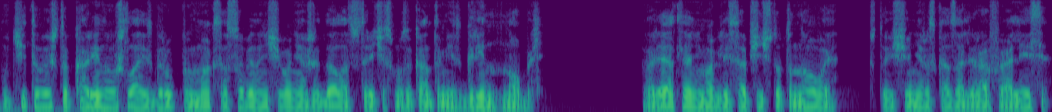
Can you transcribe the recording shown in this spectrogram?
Учитывая, что Карина ушла из группы, Макс особенно ничего не ожидал от встречи с музыкантами из Грин Нобль. Вряд ли они могли сообщить что-то новое, что еще не рассказали Раф и Олеся.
